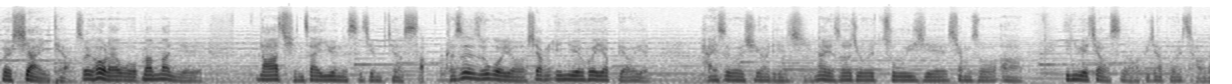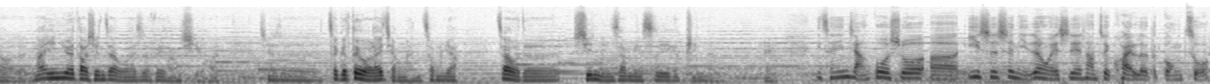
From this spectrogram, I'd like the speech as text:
会吓一跳。所以后来我慢慢也拉琴，在医院的时间比较少。可是如果有像音乐会要表演，还是会需要练习。那有时候就会租一些像说啊音乐教室哦，比较不会吵到人。那音乐到现在我还是非常喜欢，就是这个对我来讲很重要，在我的心灵上面是一个平衡。你曾经讲过说，呃，医师是你认为世界上最快乐的工作。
